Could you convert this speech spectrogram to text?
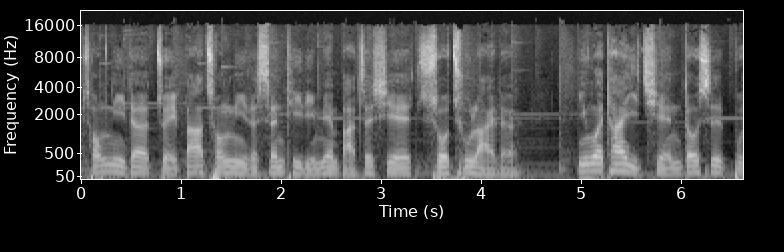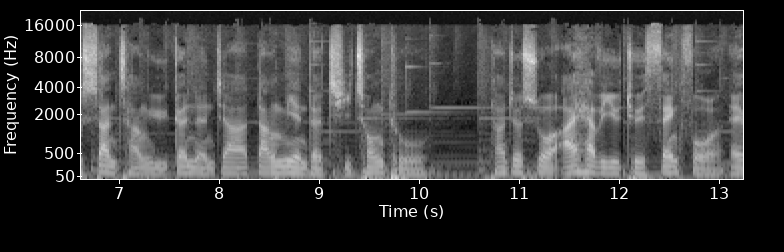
从你的嘴巴，从你的身体里面把这些说出来了。因为他以前都是不擅长于跟人家当面的起冲突，他就说：“I have you to thank for。”哎，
